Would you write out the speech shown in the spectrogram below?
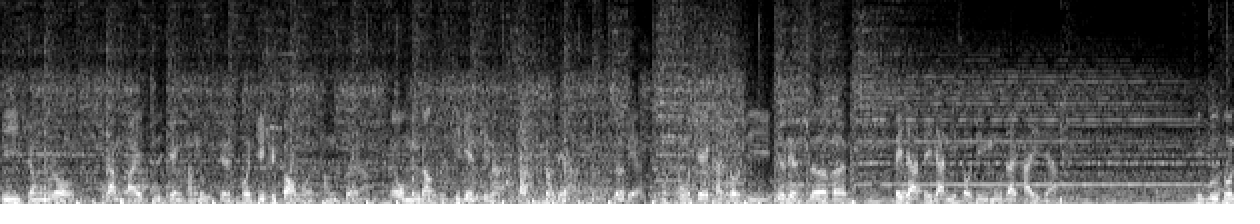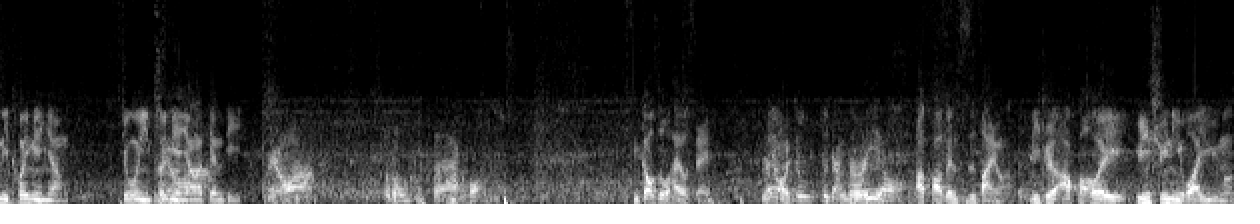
鸡胸肉，蛋白质健康路线。我继续灌我的糖水啊。那我们刚是几点进来？六点啊，六点。我我现在看手机，六点十二分。等一下，等一下，你手机屏幕再开一下。你不是说你推绵羊，结果你推绵羊的天敌？没有啊，为什么不推阿垮？你告诉我还有谁？没有，就就两个而已哦。阿垮跟思白嘛？你觉得阿垮会允许你外遇吗？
